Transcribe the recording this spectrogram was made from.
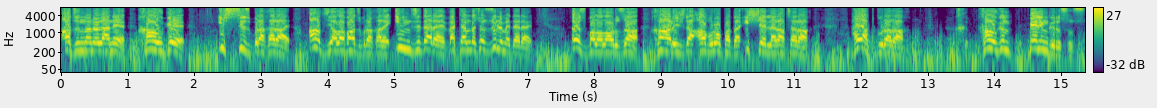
acından öləni, xalqı işsiz buraxaraq, ac yalavac buraxaraq, incidərək, vətəndaşa zülm edərək, öz balalarınıza xaricdə, Avropada iş yerləri açaraq, həyat quraraq xalqın belin qırısız.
